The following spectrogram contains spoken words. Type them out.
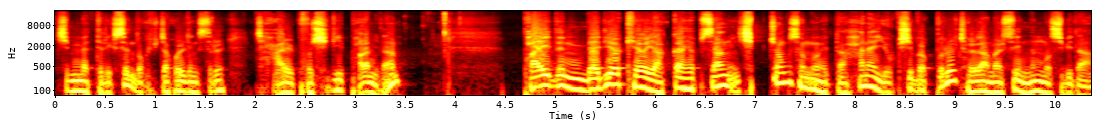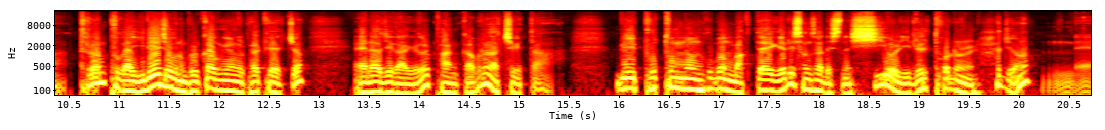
진 매트릭스, 녹십자 홀딩스를 잘 보시기 바랍니다. 바이든 메디어 케어 약가 협상 10종 성공했다. 한 해 60억 불을 절감할 수 있는 모습이다. 트럼프가 이례적으로 물가 공약을 발표했죠. 에너지 가격을 반값으로 낮추겠다. 미 부통령 후보 막대결이 성사됐으나 10월 1일 토론을 하죠. 네.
